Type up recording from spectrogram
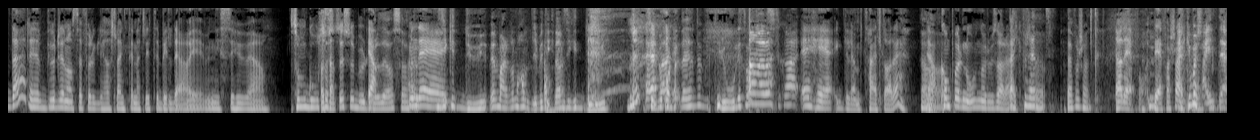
der burde nå selvfølgelig ha slengt inn et lite bilde av i nissehue. og- Som god Og så- søster så burde Ja. du det, altså. Men det er Hvis ikke du, Hvem er det som handler i butikken hvis ikke du kjøper? Det er utrolig Men smart. vet du hva, jeg har glemt helt av det. Ja. Kom på det nå når du sa Det det. er ikke for sent. Det er for sent. Ja, det er for, det er for Det er ikke for sent, det.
